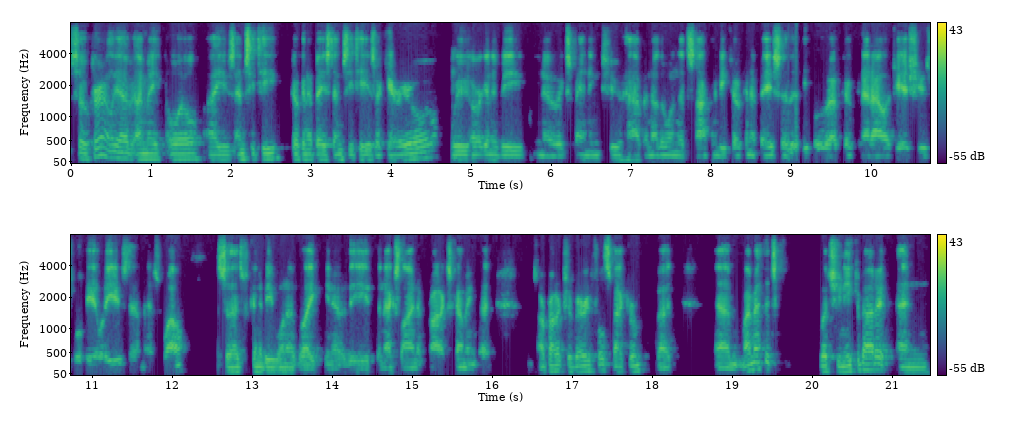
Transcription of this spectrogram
So currently, I, I make oil. I use MCT, coconut-based MCT as our carrier oil. We are going to be, you know, expanding to have another one that's not going to be coconut-based, so that people who have coconut allergy issues will be able to use them as well. So that's going to be one of like, you know, the the next line of products coming. But our products are very full spectrum. But um, my method's what's unique about it, and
